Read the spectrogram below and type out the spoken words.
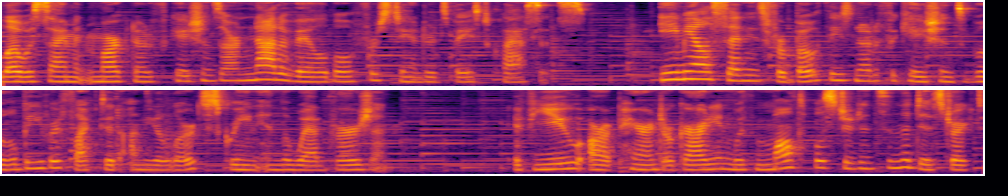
Low assignment mark notifications are not available for standards-based classes. Email settings for both these notifications will be reflected on the alert screen in the web version. If you are a parent or guardian with multiple students in the district,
